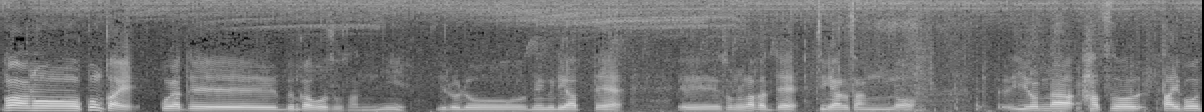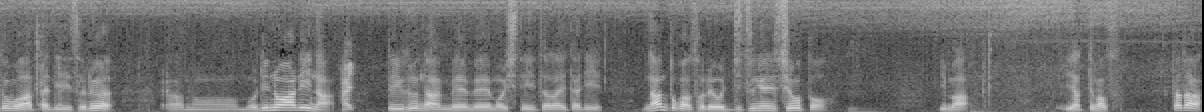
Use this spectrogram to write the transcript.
まああのー、今回こうやって文化放送さんにいろいろ巡り合って、えー、その中で杉原さんのいろんな発想待望でもあったりするあの森のアリーナっていうふうな命名もしていただいたり、なんとかそれを実現しようと今やってます。ただ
